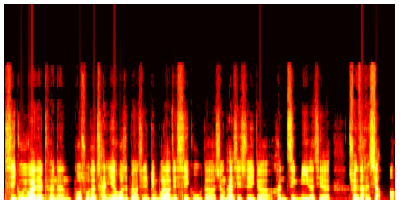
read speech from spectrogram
戏骨以外的可能多数的产业或是朋友其实并不了解戏骨的生态系是一个很紧密，而且圈子很小哦。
